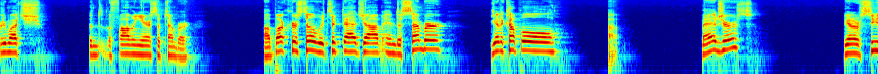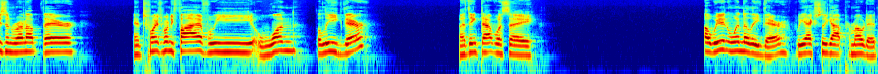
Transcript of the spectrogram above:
pretty much the following year, September. Uh, Buckhurst Hill, we took that job in December. We got a couple managers. We got our season run up there. In 2025, we won the league there. I think that was a. Oh, we didn't win the league there. We actually got promoted.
